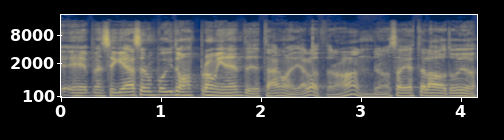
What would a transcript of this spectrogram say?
eh, pensé que iba a ser un poquito más prominente. Yo estaba como, diablo, Tron, yo no sabía este lado tuyo.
